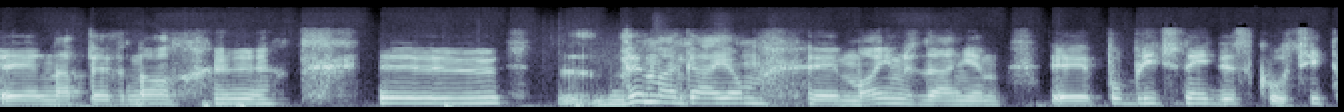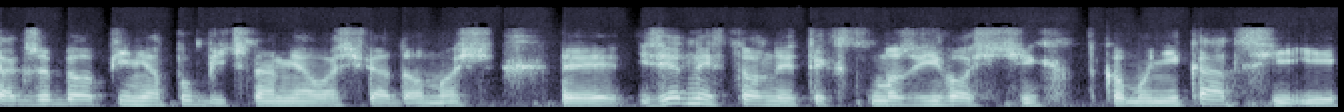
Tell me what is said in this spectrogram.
y, na pewno y, wymagają moim zdaniem publicznej dyskusji, tak żeby opinia publiczna miała świadomość z jednej strony tych możliwości komunikacji i,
